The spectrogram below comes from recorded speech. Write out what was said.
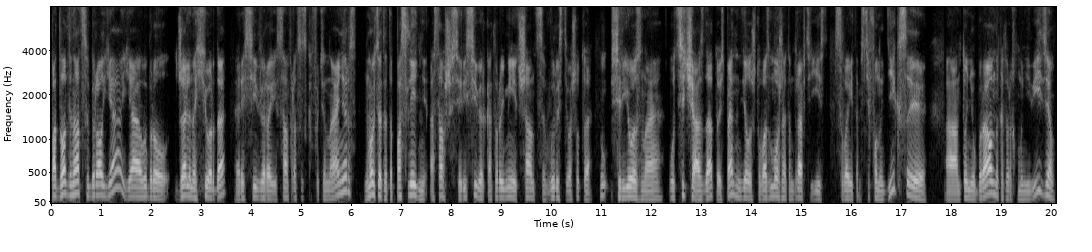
По 2.12 выбирал я. Я выбрал Джалина Хёрда, ресивера из Сан-Франциско 49ers. На мой взгляд, это последний оставшийся ресивер, который имеет шансы вырасти во что-то, ну, серьезное. Вот сейчас, да, то есть, понятное дело, что, возможно, на этом драфте есть свои там Стефаны Диксы, Антонио Брауна, которых мы не видим.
